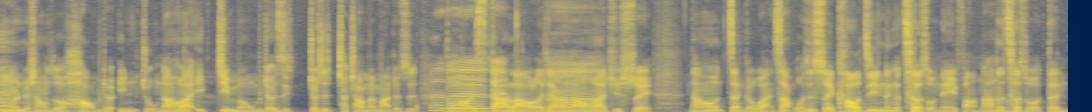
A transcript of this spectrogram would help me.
我们就想说好，我们就硬住。然后后来一进门，我们就一直就是敲敲门嘛，就是不好意思打。扰了这样。嗯然后后来去睡，然后整个晚上我是睡靠近那个厕所那一方，然后那厕所灯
